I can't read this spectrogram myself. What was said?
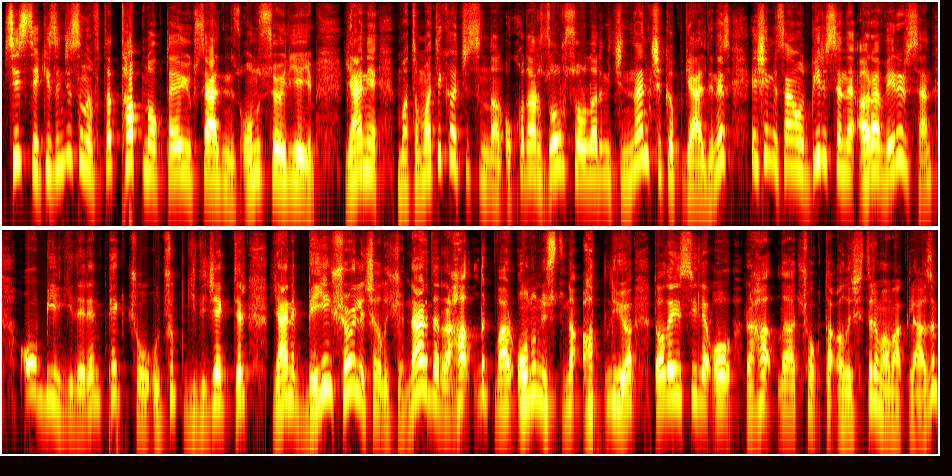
Siz 8. sınıfta tap noktaya yükseldiniz. Onu söyleyeyim. Yani matematik açısından o kadar zor soruların içinden çıkıp geldiniz. E şimdi sen o bir sene ara verirsen o bilgilerin pek çoğu uçup gidecektir. Yani beyin şöyle çalışıyor. Nerede rahatlık var onun üstüne atlıyor. Dolayısıyla o rahatlığa çok da alıştırmamak lazım.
